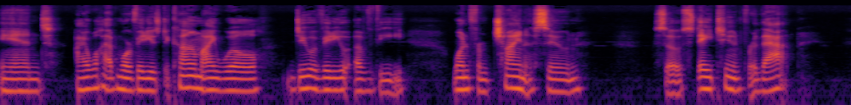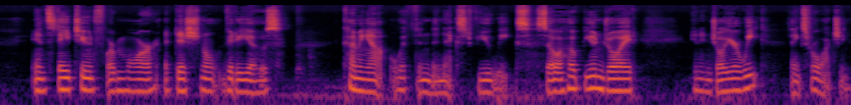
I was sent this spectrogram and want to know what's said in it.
And I will have more videos to come. I will do a video of the one from China soon. So stay tuned for that. And stay tuned for more additional videos coming out within the next few weeks. So I hope you enjoyed and enjoy your week. Thanks for watching.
